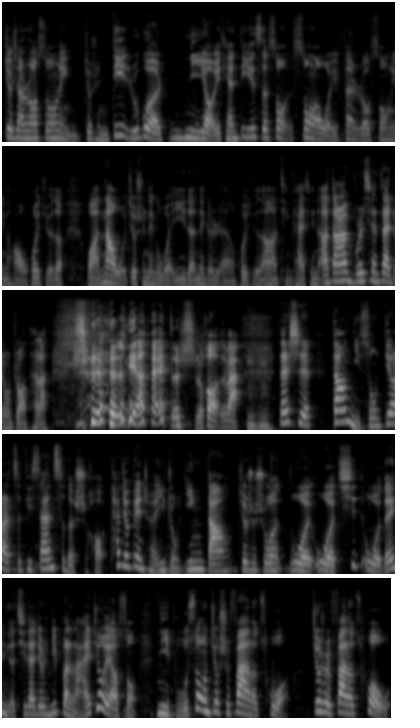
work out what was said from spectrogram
就像 rose only，就是你第，如果你有一天第一次送送了我一份 rose only 的话，我会觉得哇，那我就是那个唯一的那个人，会觉得啊挺开心的啊。当然不是现在这种状态了，是恋爱的时候，对吧？嗯嗯。但是当你送第二次、第三次的时候，它就变成一种应当，就是说我我期我对你的期待就是你本来就要送，你不送就是犯了错，就是犯了错误，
